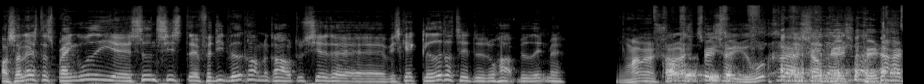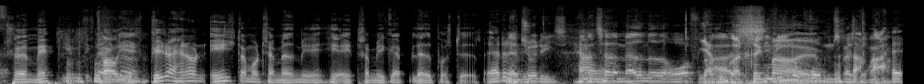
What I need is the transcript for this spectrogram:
Og så lad os da springe ud i uh, siden sidst uh, for dit vedkommende, Grav. Du siger, at uh, vi skal ikke glæde dig til det, du har bydet ind med. Nå, men så at spiser spise. juleklæder, som Niels Peter har taget med. Og Niels Peter, han er den eneste, der må tage mad med herind, som ikke er lavet på stedet. Ja, det er det. Naturligvis. Han har taget mad med over fra Jeg kunne godt tænke mig, øh, Sevino-gruppens restaurant. Nej,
